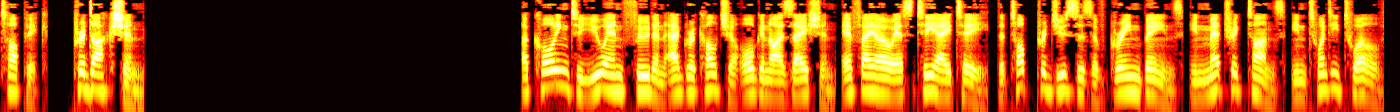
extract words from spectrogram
Topic Production. According to UN Food and Agriculture Organization (FAOSTAT), the top producers of green beans in metric tons in 2012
